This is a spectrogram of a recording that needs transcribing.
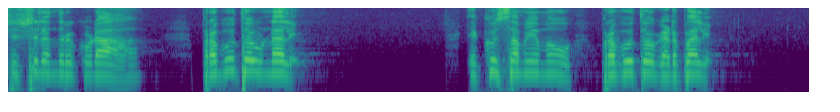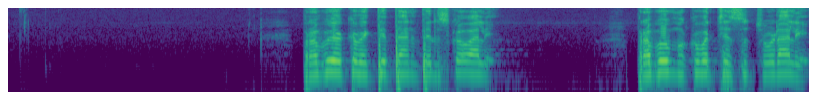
శిష్యులందరూ కూడా ప్రభుతో ఉండాలి. ఎక్కువ సమయము ప్రభుతో గడపాలి. ప్రభు యొక్క వ్యక్తిత్వాన్ని తెలుసుకోవాలి. ప్రభు ముఖవర్చస్సు చూడాలి.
